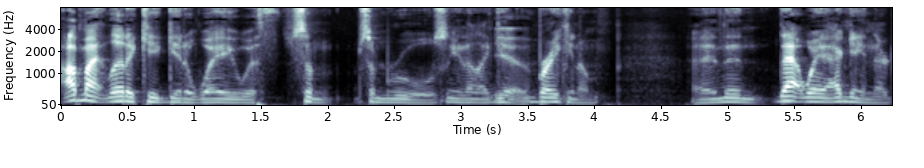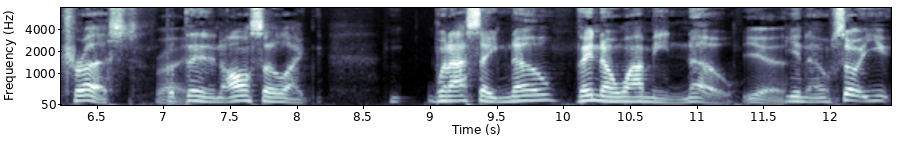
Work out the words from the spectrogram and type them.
I might let a kid get away with some some rules, you know, like Yeah. breaking them, and then that way I gain their trust. Right. But then also like when I say no, they know I mean no. Yeah. You know, so you,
